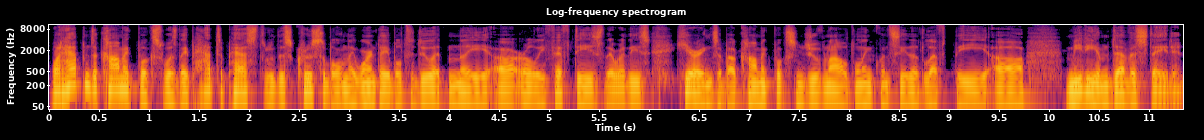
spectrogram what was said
What happened to comic books was they had to pass through this crucible, and they weren't able to do it. In the uh, early 50s, there were these hearings about comic books and juvenile delinquency that left the uh, medium devastated.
